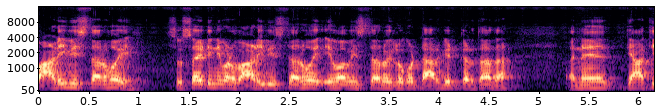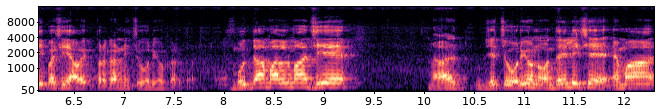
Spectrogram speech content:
વાડી વિસ્તાર હોય સોસાયટીની પણ વાડી વિસ્તાર હોય એવા વિસ્તારો એ લોકો ટાર્ગેટ કરતા હતા. અને ત્યાંથી પછી આવી પ્રકારની ચોરીઓ કરતા હતા. મુદ્દામાલમાં જે જે ચોરીઓ નોંધેલી છે, એમાં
